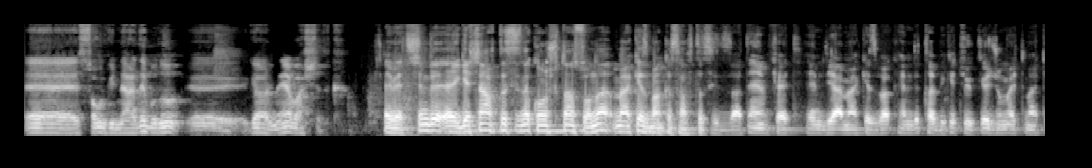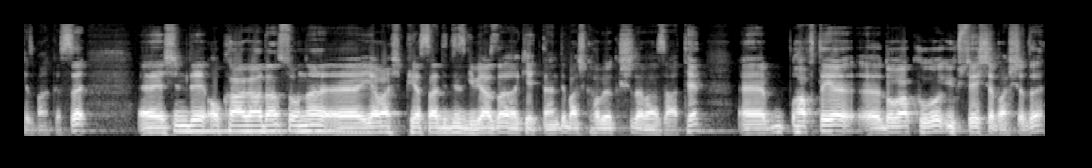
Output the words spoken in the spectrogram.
e, son günlerde bunu e, görmeye başladık. Evet şimdi e, geçen hafta sizinle konuştuktan sonra Merkez Bankası haftasıydı zaten. Hem FED hem diğer Merkez Bank hem de tabii ki Türkiye Cumhuriyet Merkez Bankası. E, şimdi o karardan sonra e, yavaş piyasa dediğiniz gibi biraz daha hareketlendi. Başka haber akışı da var zaten. E, haftaya e, dolar kuru yükselişle başladı.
